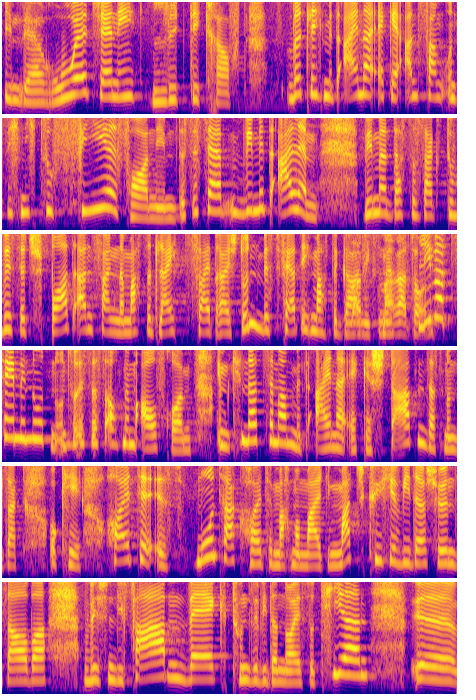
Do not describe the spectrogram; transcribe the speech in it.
in der Ruhe, Jenny, liegt die Kraft wirklich mit einer Ecke anfangen und sich nicht zu viel vornehmen. Das ist ja wie mit allem. Wie man, dass du sagst, du willst jetzt Sport anfangen, dann machst du gleich zwei, drei Stunden, bist fertig, machst du gar Läufst nichts mehr. Marathon. Lieber zehn Minuten. Und so ist das auch mit dem Aufräumen. Im Kinderzimmer mit einer Ecke starten, dass man sagt, okay, heute ist Montag, heute machen wir mal die Matschküche wieder schön sauber, wischen die Farben weg, tun sie wieder neu sortieren. Äh,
